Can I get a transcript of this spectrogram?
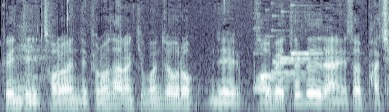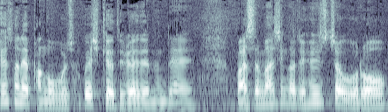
그 이제 저는 이제 변호사는 기본적으로 이제 법의 틀들 안에서 바- 최선의 방법을 소개시켜 드려야 되는데 말씀하신 것처럼 현실적으로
